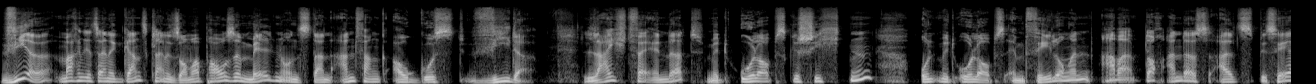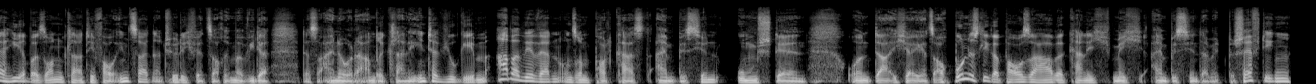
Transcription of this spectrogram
Wir machen jetzt eine ganz kleine Sommerpause, melden uns dann Anfang August wieder leicht verändert mit Urlaubsgeschichten und mit Urlaubsempfehlungen, aber doch anders als bisher hier bei Sonnenklar TV Insight. Natürlich wird es auch immer wieder das eine oder andere kleine Interview geben, aber wir werden unseren Podcast ein bisschen umstellen. Und da ich ja jetzt auch Bundesliga-Pause habe, kann ich mich ein bisschen damit beschäftigen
